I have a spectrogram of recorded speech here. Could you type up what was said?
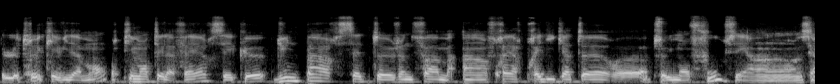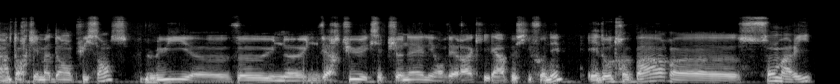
Le truc, évidemment, pour pimenter l'affaire, c'est que d'une part, cette jeune femme a un frère prédicateur euh, absolument fou, c'est un, c'est un Torquemada en puissance. Lui euh, veut une, une vertu exceptionnelle et on verra qu'il est un peu siphonné. Et d'autre part, euh, son mari,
